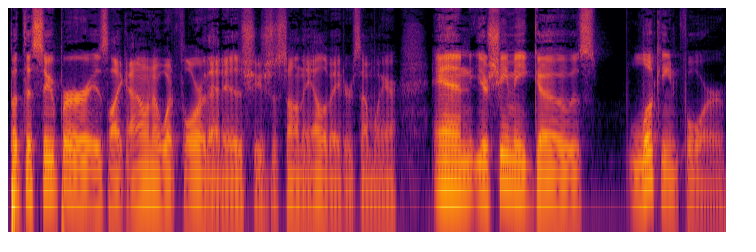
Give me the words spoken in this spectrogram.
but the super is like, I don't know what floor that is. She's just on the elevator somewhere, and Yoshimi goes looking for her.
